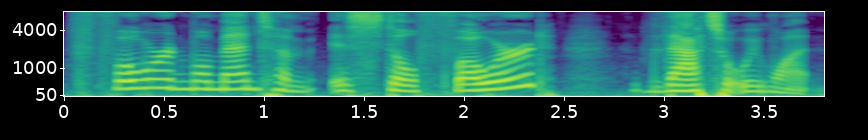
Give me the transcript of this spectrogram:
forward momentum is still forward, that's what we want.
